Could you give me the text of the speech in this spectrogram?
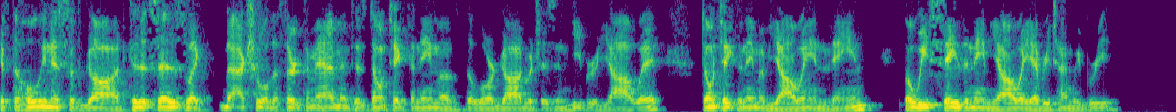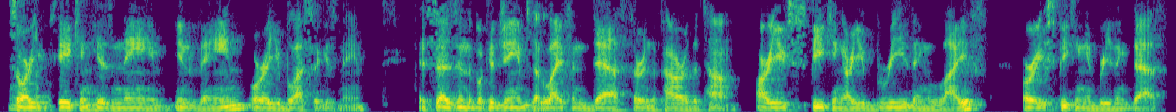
if the holiness of God, because it says like the actual, the third commandment is don't take the name of the Lord God, which is in Hebrew Yahweh. Don't take the name of Yahweh in vain, but we say the name Yahweh every time we breathe. So are you taking his name in vain or are you blessing his name? It says in the book of James that life and death are in the power of the tongue. Are you speaking? Are you breathing life or are you speaking and breathing death?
